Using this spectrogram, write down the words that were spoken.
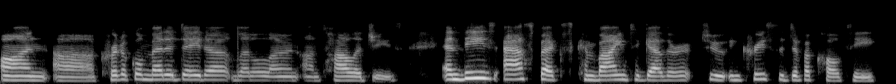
on uh, critical metadata, let alone ontologies. And these aspects combine together to increase the difficulty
